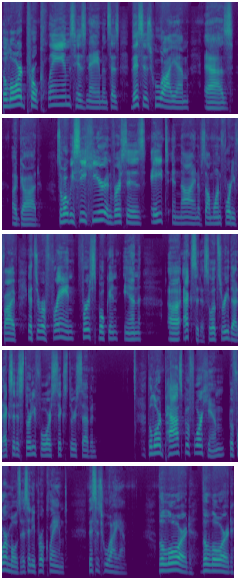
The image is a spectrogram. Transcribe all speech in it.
The Lord proclaims his name and says, This is who I am as a God. So, what we see here in verses 8 and 9 of Psalm 145, it's a refrain first spoken in uh, Exodus. So, let's read that Exodus 34, 6 through 7. The Lord passed before him, before Moses, and he proclaimed, This is who I am. The Lord, the Lord,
